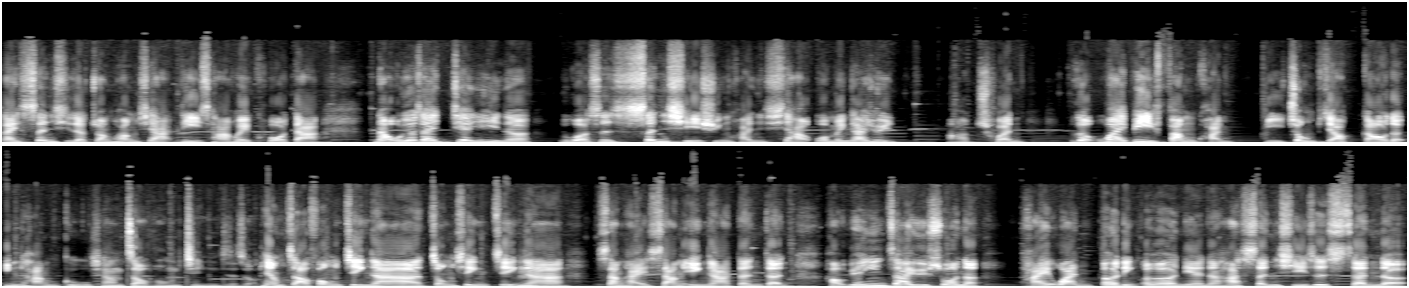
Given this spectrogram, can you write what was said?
在升息的状况下，利差会扩大。那我就在建议呢，如果是升息循环下，我们应该去啊存这个外币放款。比重比较高的银行股，像兆丰金这种，像兆丰金啊、中信金啊、嗯、上海商银啊等等。好，原因在于说呢，台湾二零二二年呢，它升息是升了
